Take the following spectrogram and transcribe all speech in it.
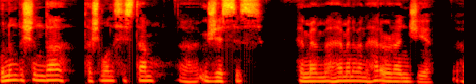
Bunun dışında taşımalı sistem ücretsiz hemen hemen hemen her öğrenciye e,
